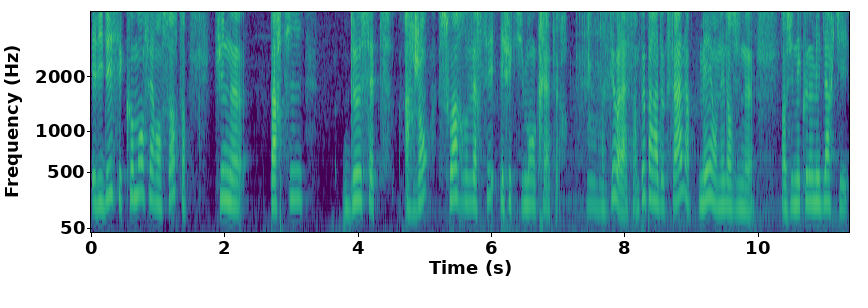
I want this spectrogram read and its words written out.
Et l'idée, c'est comment faire en sorte qu'une partie de cet argent soit reversée effectivement aux créateurs. Mmh. Parce que voilà, c'est un peu paradoxal, mais on est dans une, dans une économie de l'art qui est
